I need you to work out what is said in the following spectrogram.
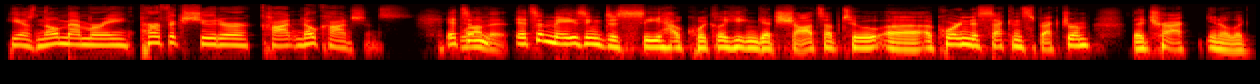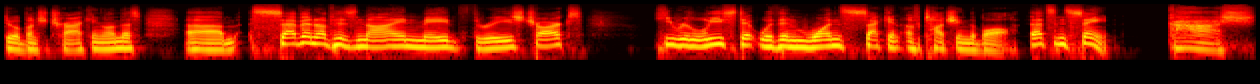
He has no memory, perfect shooter, con- no conscience. It's Love am- it. It's amazing to see how quickly he can get shots up to. Uh, according to Second Spectrum, they track, you know, like do a bunch of tracking on this. Um, seven of his nine made threes, Tjarks. He released it within one second of touching the ball. That's insane. Gosh,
